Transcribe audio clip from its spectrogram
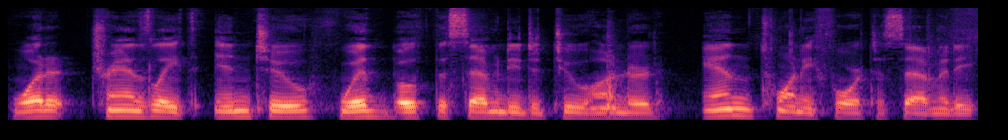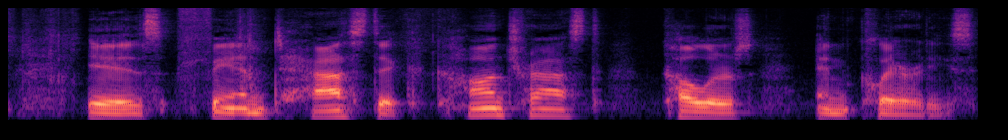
what it translates into with both the 70 to 200 and 24 to 70 is fantastic contrast, colors, and clarities.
